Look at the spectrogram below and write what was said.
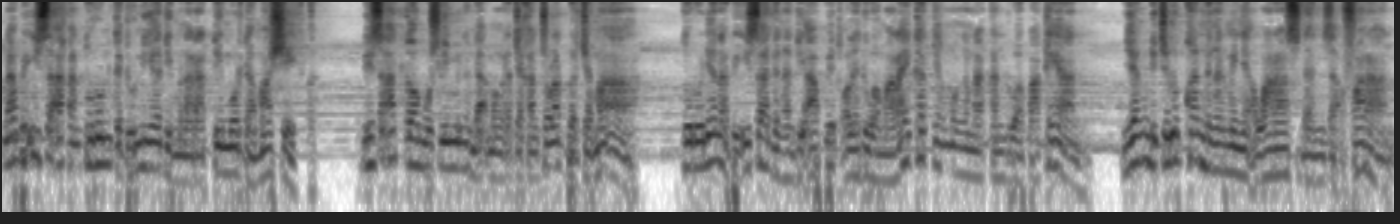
Nabi Isa akan turun ke dunia di menara timur Damasyik. Di saat kaum muslimin hendak mengerjakan sholat berjamaah, turunnya Nabi Isa dengan diapit oleh dua malaikat yang mengenakan dua pakaian, yang dicelupkan dengan minyak waras dan za'faran.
